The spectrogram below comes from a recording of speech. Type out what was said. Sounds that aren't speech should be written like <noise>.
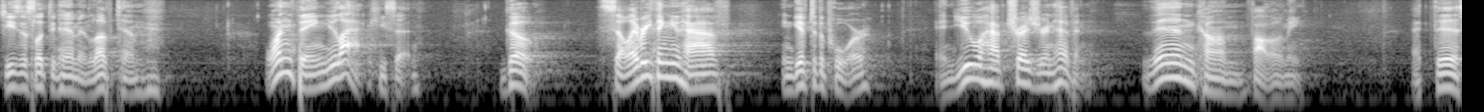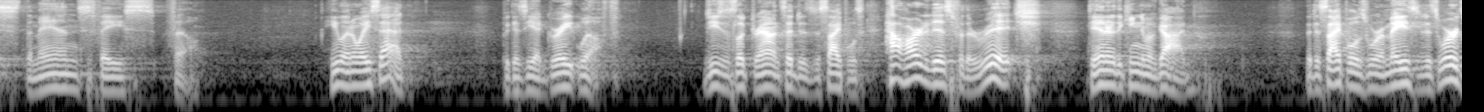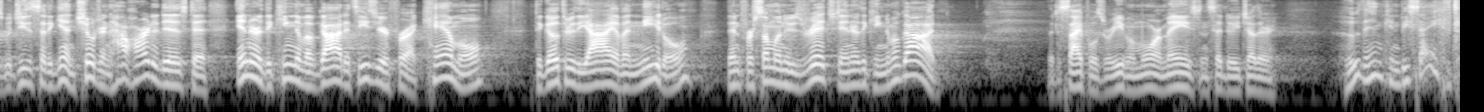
Jesus looked at him and loved him. <laughs> One thing you lack, he said. Go, sell everything you have and give to the poor, and you will have treasure in heaven. Then come, follow me. At this, the man's face fell. He went away sad because he had great wealth. Jesus looked around and said to his disciples, How hard it is for the rich to enter the kingdom of God. The disciples were amazed at his words, but Jesus said again, Children, how hard it is to enter the kingdom of God. It's easier for a camel to go through the eye of a needle than for someone who's rich to enter the kingdom of God. The disciples were even more amazed and said to each other, Who then can be saved?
